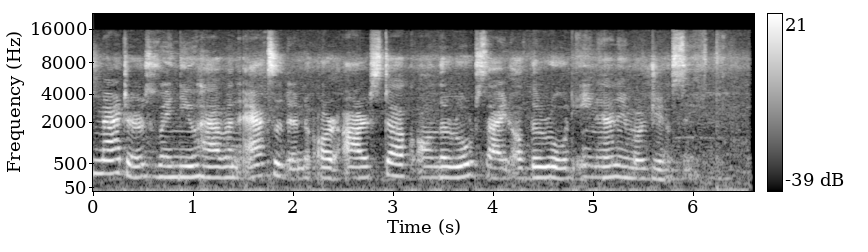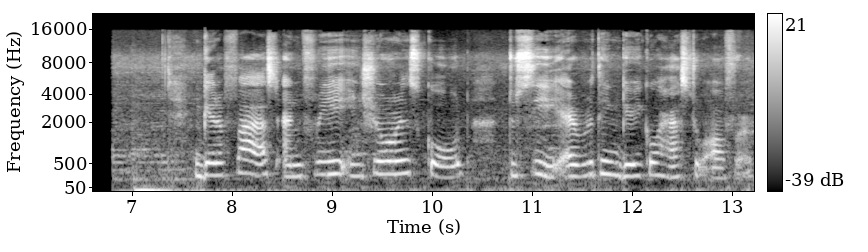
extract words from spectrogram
matters when you have an accident or are stuck on the roadside of the road in an emergency. Get a fast and free insurance quote to see everything Geico has to offer.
